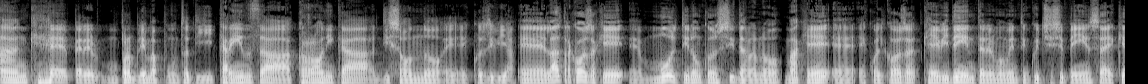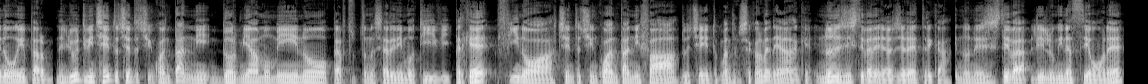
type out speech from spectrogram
anche per un problema appunto di carenza cronica di sonno e, e così via. E l'altra cosa che eh, molti non considerano, ma che è, è, qualcosa che è evidente nel momento in cui ci si pensa, è che noi per, negli ultimi 100-150 anni dormiamo meno per tutta una serie di motivi, perché fino a 150 anni fa, 200, ma secondo me neanche, non esisteva l'energia elettrica, non esisteva l'illuminazione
